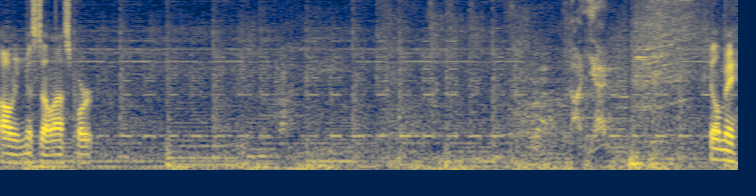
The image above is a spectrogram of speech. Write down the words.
Oh, we missed that last part. Kill me.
